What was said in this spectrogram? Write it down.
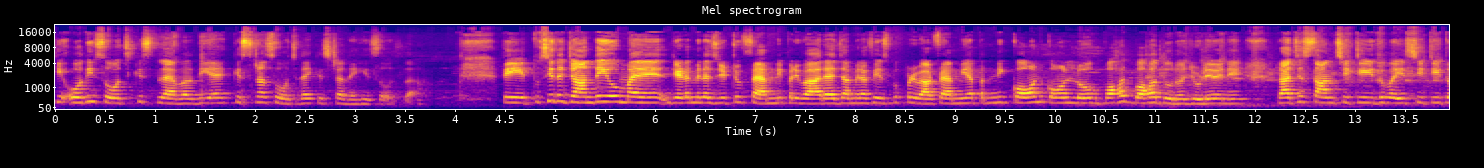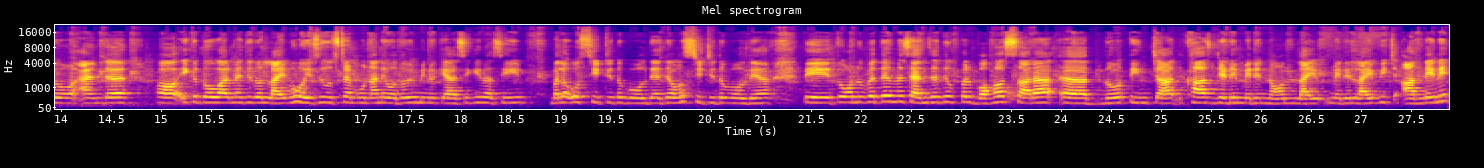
ਕਿ ਉਹਦੀ ਸੋਚ ਕਿਸ ਲੈਵਲ ਦੀ ਹੈ, ਕਿਸ ਤਰ੍ਹਾਂ ਸੋਚਦਾ ਹੈ, ਕਿਸ ਤਰ੍ਹਾਂ ਨਹੀਂ ਸੋਚਦਾ। ਤੇ ਤੁਸੀਂ ਤਾਂ ਜਾਣਦੇ ਹੀ ਹੋ, ਮੈਂ ਜਿਹੜਾ ਮੇਰਾ YouTube ਫੈਮਿਲੀ ਪਰਿਵਾਰ ਹੈ ਜਾਂ ਮੇਰਾ Facebook ਪਰਿਵਾਰ ਫੈਮਿਲੀ ਹੈ ਪਤਨੀ ਕੌਣ ਕੌਣ ਲੋਕ ਬਹੁਤ ਬਹੁਤ ਦੂਰੋਂ ਜੁੜੇ ਹੋਏ ਨੇ। ਰਾਜਸਥਾਨ ਸਿਟੀ ਦੁਬਈ ਸਿਟੀ ਤੋਂ ਐਂਡ ਇੱਕ ਦੋ ਵਾਰ ਮੈਂ ਜਦੋਂ ਲਾਈਵ ਹੋਈ ਸੀ ਉਸ ਟਾਈਮ ਉਹਨਾਂ ਨੇ ਉਦੋਂ ਵੀ ਮੈਨੂੰ ਕਿਹਾ ਸੀ ਕਿ ਅਸੀਂ ਮਤਲਬ ਉਸ ਸਿਟੀ ਤੋਂ ਬੋਲਦੇ ਆ ਜਾਂ ਉਸ ਸਿਟੀ ਤੋਂ ਬੋਲਦੇ ਆ ਤੇ ਤੁਹਾਨੂੰ ਪਤਾ ਮੈਸੇਂਜਰ ਦੇ ਉੱਪਰ ਬਹੁਤ ਸਾਰਾ ਦੋ, ਤਿੰਨ, ਚਾਰ ਖਾਸ ਜਿਹੜੇ ਮੇਰੇ ਨੌਨ ਲਾਈਵ ਮੇਰੇ ਲਾਈਵ ਵਿੱਚ ਆਉਂਦੇ ਨੇ,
